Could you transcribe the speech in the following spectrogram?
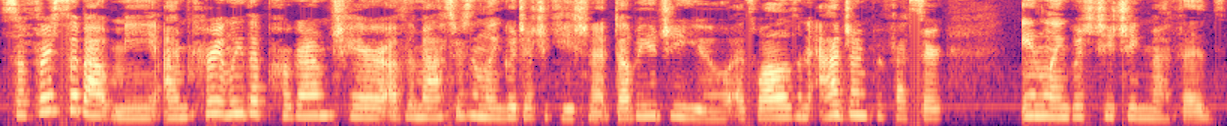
So first about me, I'm currently the program chair of the Masters in Language Education at WGU as well as an adjunct professor in language teaching methods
